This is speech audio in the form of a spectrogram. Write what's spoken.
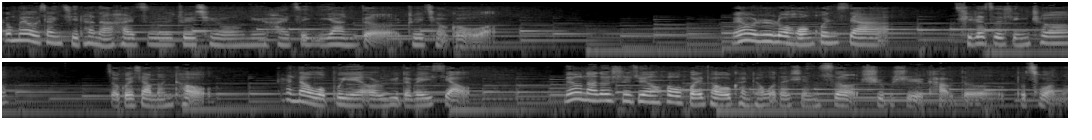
更没有像其他男孩子追求女孩子一样的追求过我。没有日落黄昏下，骑着自行车走过校门口，看到我不言而喻的微笑。没有拿到试卷后回头看看我的神色是不是考得不错呢？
